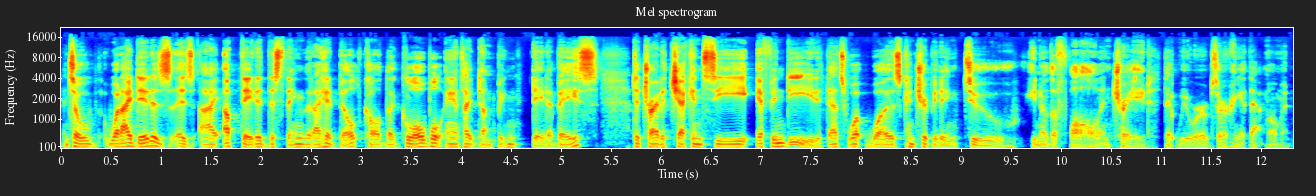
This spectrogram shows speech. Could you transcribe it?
And so what I did is, is I updated this thing that I had built called the Global Anti-Dumping Database to try to check and see if indeed that's what was contributing to, you know, the fall in trade that we were observing at that moment.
